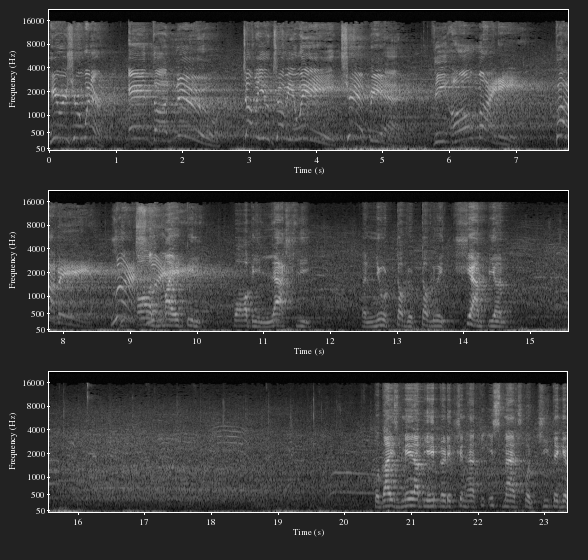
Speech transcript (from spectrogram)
Here is your winner and the new WWE Champion, the Almighty Bobby Lashley. Almighty Bobby Lashley, a new WWE champion. तो गाइज़ मेरा भी यही प्रोडिक्शन है कि इस मैच को जीतेंगे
